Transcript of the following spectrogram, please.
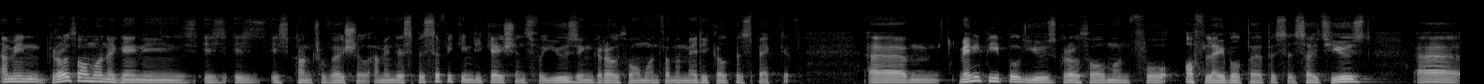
I mean, growth hormone again is, is, is, is controversial. I mean, there's specific indications for using growth hormone from a medical perspective. Um, many people use growth hormone for off-label purposes. So it's used, uh,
